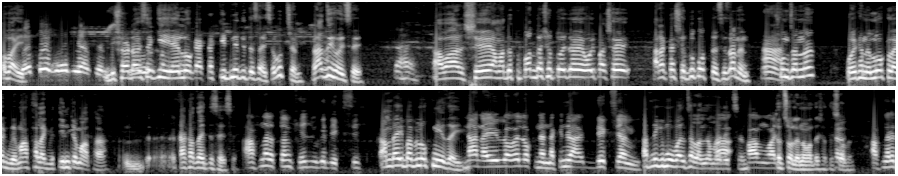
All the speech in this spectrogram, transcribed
ও ভাই বিষয়টা হয়েছে কি এই লোক একটা কিডনি দিতে চাইছে বুঝছেন? রাজি হয়েছে। আবার সে আমাদের তো পদ্মা সেতু ওই পাশে আর একটা সেতু করতেছে জানেন? হ্যাঁ। শুনছেন না? ওইখানে লোক লাগবে মাথা লাগবে তিনটে মাথা। কাকা যাইতে চাইছে। আপনারা তো আমি ফেসবুকে দেখছি। আমরা এইভাবে লোক নিয়ে যাই। না না এইভাবে লোক নেন না কিন্তু দেখছি আমি। আপনি কি মোবাইল চালান যে আমরা দেখছেন? হ্যাঁ, তো চলেন আমাদের সাথে চলেন। আপনারা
